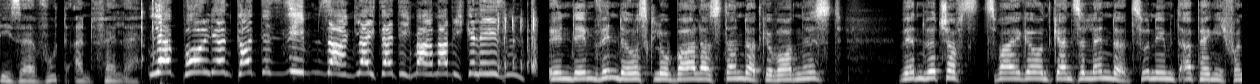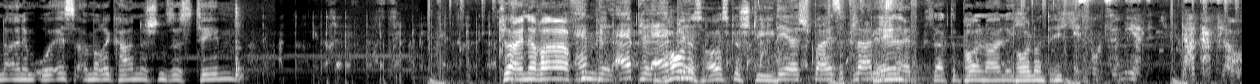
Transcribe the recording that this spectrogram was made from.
diese Wutanfälle. Napoleon konnte sieben Sachen gleichzeitig machen, habe ich gelesen. Indem Windows globaler Standard geworden ist, werden Wirtschaftszweige und ganze Länder zunehmend abhängig von einem US-amerikanischen System. Kleinere Affen. Apple, Apple, Apple. Paul ist ausgestiegen. Der Speiseplan Wer? ist sagte Paul neulich. Paul und ich. Es funktioniert. Dataflow.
